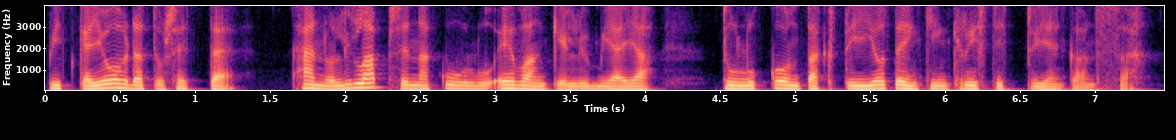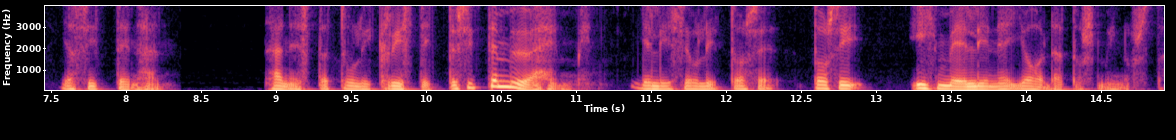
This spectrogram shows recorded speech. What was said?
pitkä johdatus, että hän oli lapsena kuullut evankeliumia ja tullut kontaktiin jotenkin kristittyjen kanssa ja sitten hän hänestä tuli kristitty sitten myöhemmin. Eli se oli tosi, tosi ihmeellinen johdatus minusta.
